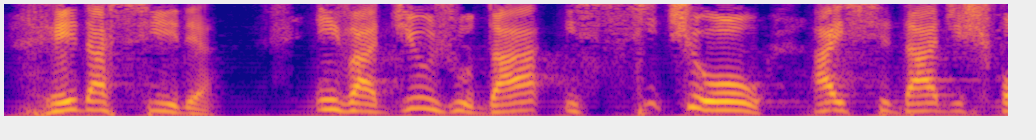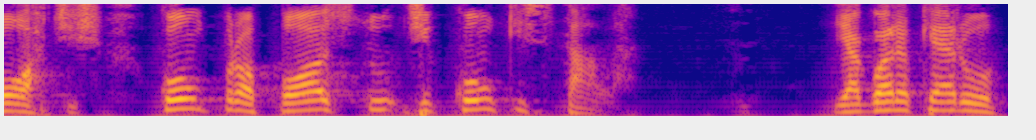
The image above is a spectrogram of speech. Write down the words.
rei da Síria, invadiu Judá e sitiou as cidades fortes com o propósito de conquistá-la. E agora eu quero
